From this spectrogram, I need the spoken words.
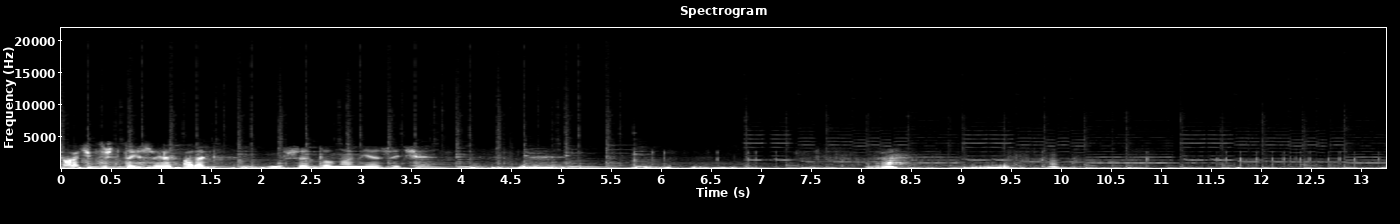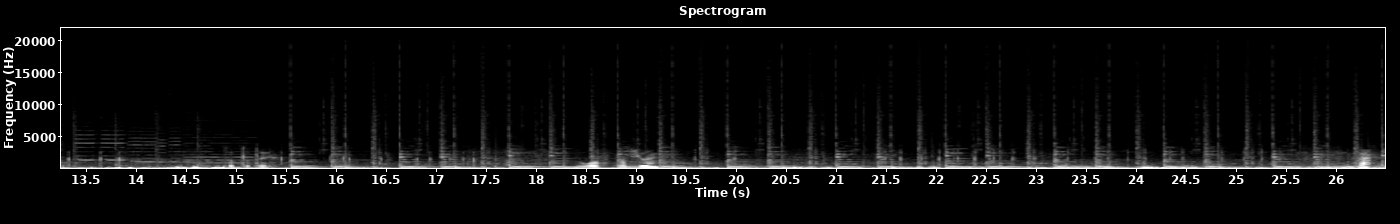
Słuchajcie, coś tutaj jeszcze jest, ale muszę to namierzyć. Dobra. Co tutaj? Głos straciłem? Dobra.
